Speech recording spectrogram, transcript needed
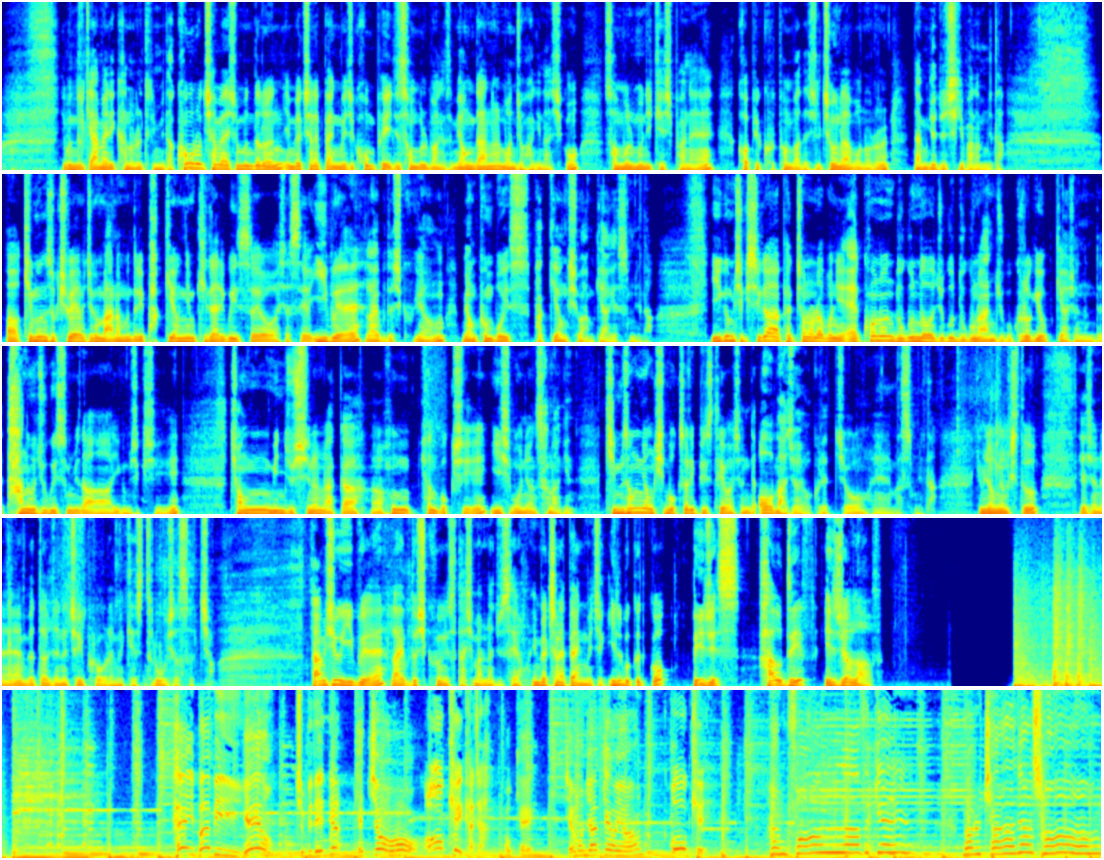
이분들께 아메리카노를 드립니다. 콩으로 참여하신 분들은 인백션의 백뮤직 홈페이지 선물방에서 명단을 먼저 확인하시고 선물 문의 게시판에 커피 쿠폰 받으실 전화번호를 남겨주시기 바랍니다. 어, 김은숙 씨 외에 지금 많은 분들이 박기영님 기다리고 있어요 하셨어요. 2부에 라이브 더시 구경 명품 보이스 박기영 씨와 함께 하겠습니다. 이금식 씨가 백천오라버니 에코는 누구 넣어주고 누구는 안 주고 그러기 없게 하셨는데 다 넣어주고 있습니다. 이금식 씨. 정민주 씨는 아까 어, 홍현복 씨 25년 산악인. 김성령 씨 목소리 비슷해요 하셨는데 어 맞아요. 그랬죠. 예, 네, 맞습니다. 김정령 씨도 예전에 몇 달 전에 저희 프로그램에 게스트로 오셨었죠. 잠시 후 2부에 라이브 더 시크공에서 다시 만나주세요. 인백천의 백뮤직. 1부 끝곡 비지스 How Deep Is Your Love? 헤이 바비 예영. 준비됐냐? 됐죠. 오케이 가자. 오케이. 제가 먼저 할게요 형. 오케이. I'm fall in love again. 너를 찾아서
